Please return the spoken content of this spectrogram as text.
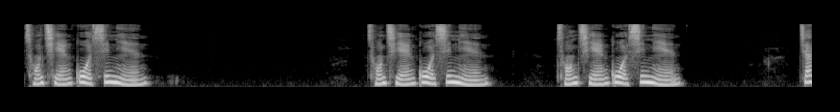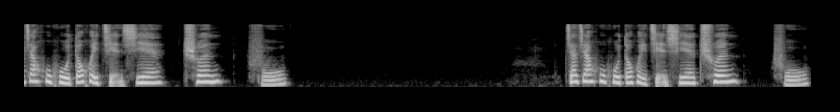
从前过新年，从前过新年，从前过新年。家家户户都会剪些春福，家家户户都会剪些春福，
